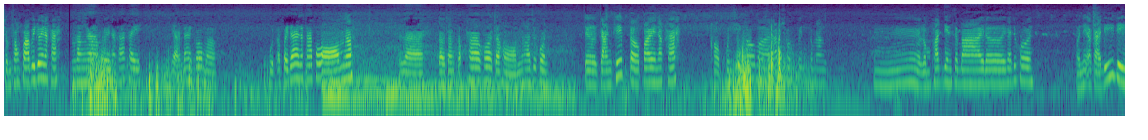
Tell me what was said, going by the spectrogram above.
ชมท้องฟ้าไปด้วยนะคะกำลังงามเลยนะคะ ใครอยากได้ก็มาขุดเอาไปได้นะคะ เพราะหอมเนาะเวลาเราทำกับข้าวก็จะหอมนะคะ ทุกคนเจอการคลิปต่อไปนะคะ ขอบคุณที่เข้ามารับชมเป็นกำลังลมพัดเย็นสบายเลยค่ะทุกคน วันนี้อากาศดีดี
